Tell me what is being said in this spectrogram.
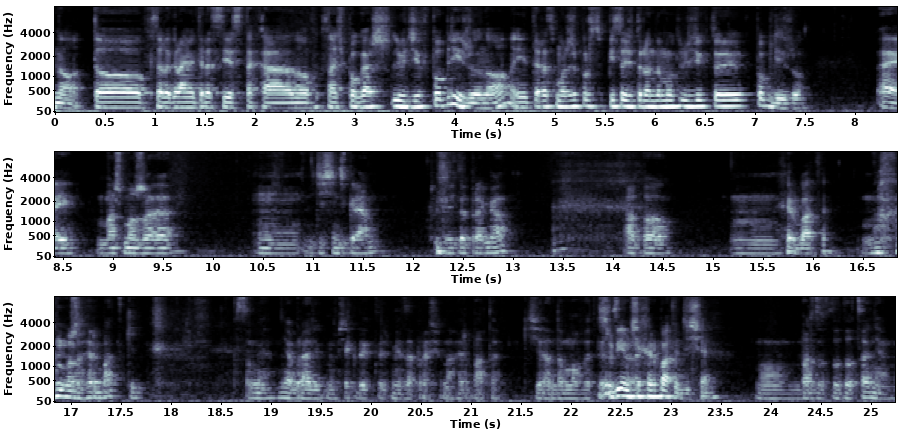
No, to w Telegramie teraz jest taka, no, funkcjonalność pogasz ludzi w pobliżu, no. I teraz możesz po prostu pisać do randomowych ludzi, których w pobliżu. Ej, masz może mm, 10 gram czegoś dobrego? Albo mm, Herbatę. no, może herbatki? W sumie nie obraziłbym się, gdy ktoś mnie zaprosił na herbatę. Jakiś randomowy. Zrobiłem ci herbatę dzisiaj. No, bardzo to doceniam.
